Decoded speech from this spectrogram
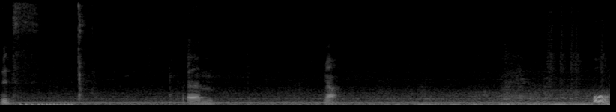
Witz. Ähm, ja. Oh,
